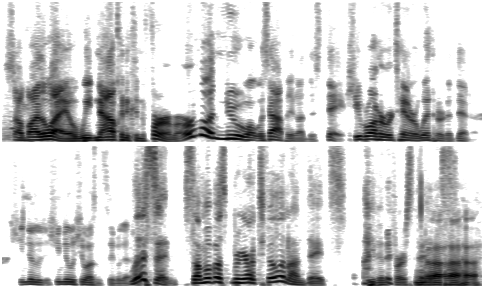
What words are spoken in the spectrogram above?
So, by the way, we now can confirm Irma knew what was happening on this date. She brought her retainer with her to dinner. She knew she knew she wasn't sleeping. At Listen, some of us bring our tefillin on dates, even first dates. Ah,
